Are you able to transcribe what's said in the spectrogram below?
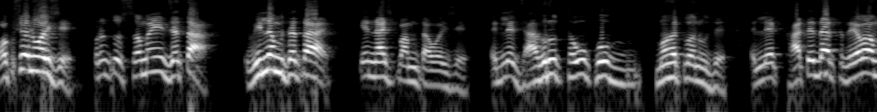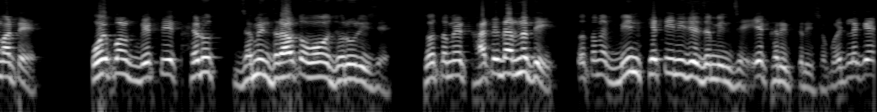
ઓપ્શન હોય છે, પરંતુ સમય જતા, વિલંબ થતા એ નાશ પામતા હોય છે. એટલે જાગૃત થવું ખૂબ મહત્વનું છે. એટલે ખાતેદાર રહેવા માટે કોઈ પણ વ્યક્તિ ખેડૂત જમીન ધરાવતો હોવો જરૂરી છે. જો તમે ખાતેદાર નથી, તો તમે બિન ખેતીની જે જમીન છે એ ખરીદ કરી શકો. એટલે કે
